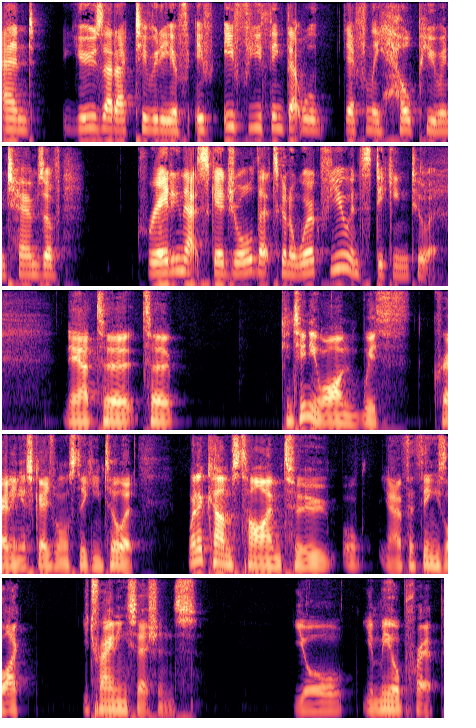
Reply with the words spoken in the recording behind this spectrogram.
and use that activity if, if, if you think that will definitely help you in terms of creating that schedule that's going to work for you and sticking to it. Now, to to continue on with creating a schedule and sticking to it, when it comes time to, or, you know, for things like your training sessions, your your meal prep,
